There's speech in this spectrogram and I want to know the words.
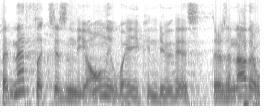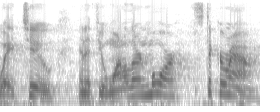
But Netflix isn't the only way you can do this. There's another way too, and if you want to learn more, stick around.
